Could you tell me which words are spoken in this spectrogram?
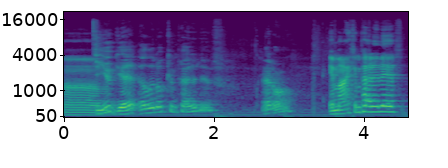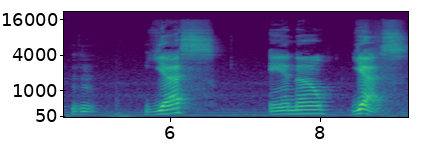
Um, Do you get a little competitive at all? Am I competitive? Mm-hmm. Yes, and no. Yes.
